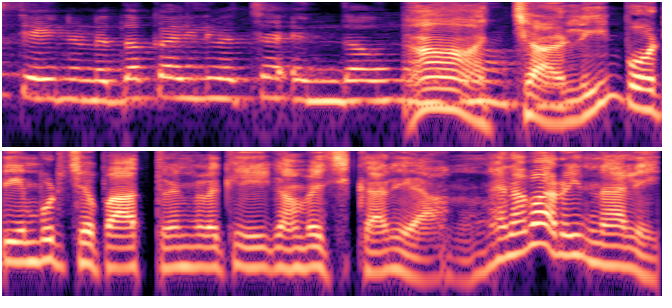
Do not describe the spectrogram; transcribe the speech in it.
സ്റ്റെയിൻ ഉണ്ട്. ഇതൊക്കെ അതിൽ വെച്ച എന്താവും ആ ചളിയും പൊടിയും പിടിച്ച പാത്രങ്ങളൊക്കെ ഈ വെച്ചിക്കറിയാം അങ്ങനെ പറയുന്നാലേ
